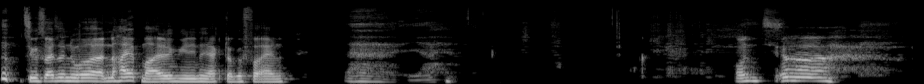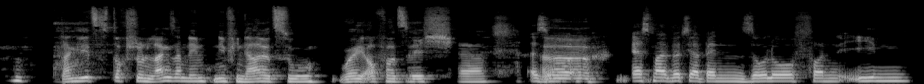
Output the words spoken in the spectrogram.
Beziehungsweise nur ein halbmal irgendwie in den Reaktor gefallen. Ah, ja. Und äh, dann geht's doch schon langsam dem, dem Finale zu. Ray opfert sich. Ja, also äh, erstmal wird ja Ben Solo von ihm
